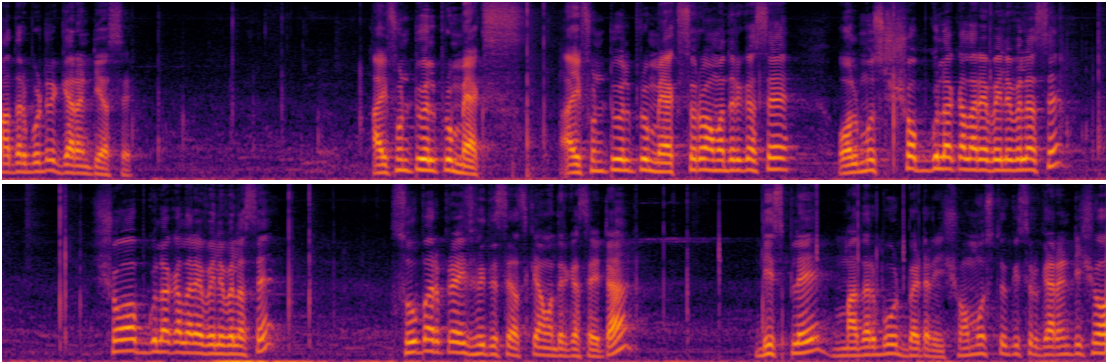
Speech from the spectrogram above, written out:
মাদারবোর্ডের গ্যারান্টি আছে। IPhone twelve pro max iPhone twelve pro ম্যাক্সেরও আমাদের কাছে অলমোস্ট সবগুলা কালার অ্যাভেলেবেল আছে। সবগুলা কালার অ্যাভেলেবেল আছে। সুপার প্রাইস হইতেছে আজকে আমাদের কাছে এটা। ডিসপ্লে মাদারবোর্ড ব্যাটারি সমস্ত কিছুর গ্যারান্টি সহ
